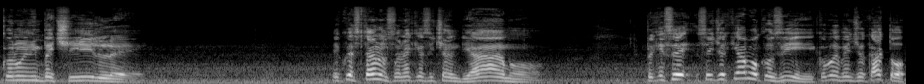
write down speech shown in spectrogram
con un imbecille. E quest'anno non è che se ci andiamo. Perché se, se giochiamo così, come abbiamo giocato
